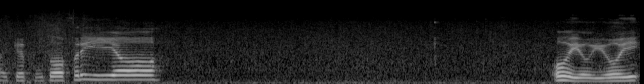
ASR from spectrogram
¡Ay, qué puto frío! Uy, uy, uy.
